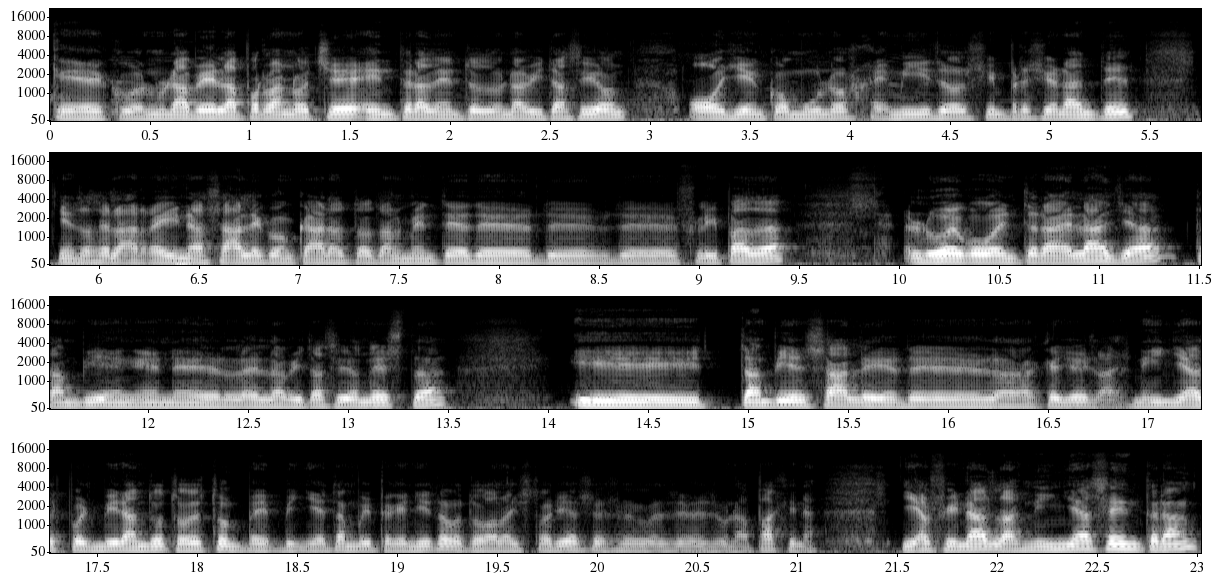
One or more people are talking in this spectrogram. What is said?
que con una vela por la noche entra dentro de una habitación, oyen como unos gemidos impresionantes y entonces la reina sale con cara totalmente de, flipada. Luego entra el Aya, también en, en la habitación esta, y también sale de aquello y las niñas pues mirando todo esto en viñeta muy pequeñita porque toda la historia es de, una página. Y al final las niñas entran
